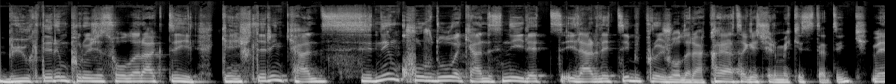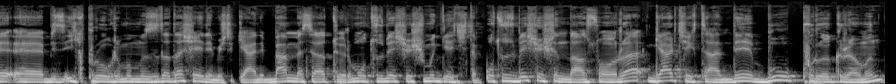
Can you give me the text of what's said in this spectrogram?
büyüklerin projesi olarak değil, gençlerin kendisinin kurduğu ve kendisini ilet, ilerlettiği bir proje olarak hayata geçirmek istedik. Ve e, biz ilk programımızda da şey demiştik yani ben mesela atıyorum 35 yaşımı geçtim. 35 yaşından sonra gerçekten de bu programın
